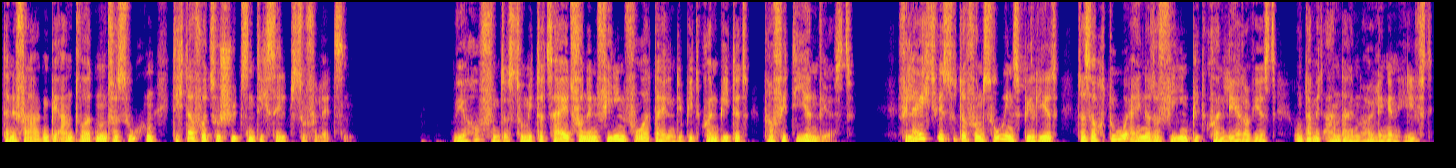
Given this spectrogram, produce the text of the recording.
deine Fragen beantworten und versuchen, dich davor zu schützen, dich selbst zu verletzen. Wir hoffen, dass du mit der Zeit von den vielen Vorteilen, die Bitcoin bietet, profitieren wirst. Vielleicht wirst du davon so inspiriert, dass auch du einer der vielen Bitcoin-Lehrer wirst und damit anderen Neulingen hilfst,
